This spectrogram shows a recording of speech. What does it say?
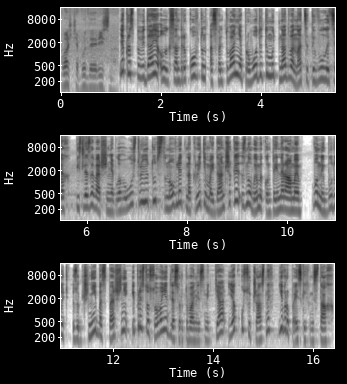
площа буде різна. Як розповідає Олександр Ковтун, асфальтування проводитимуть на 12 вулицях. Після завершення благоустрою тут встановлять накриті майданчики з новими контейнерами. Вони будуть зручні, безпечні і пристосовані для сортування сміття, як у сучасних європейських містах.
